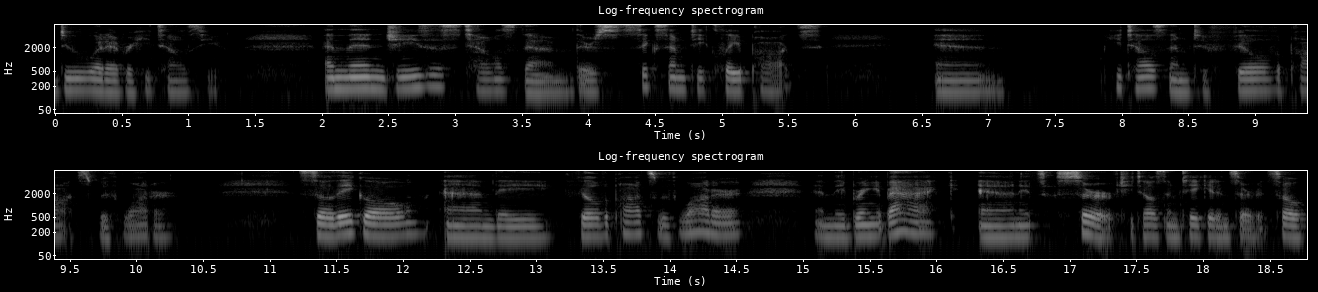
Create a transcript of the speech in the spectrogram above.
do whatever he tells you. And then Jesus tells them there's six empty clay pots, and he tells them to fill the pots with water. So they go and they fill the pots with water and they bring it back and it's served. He tells them, take it and serve it. So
